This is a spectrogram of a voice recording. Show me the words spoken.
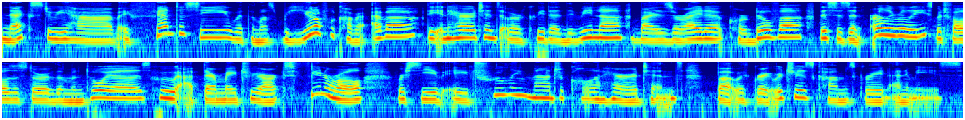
Next, we have a fantasy with the most beautiful cover ever The Inheritance of Orquídea Divina by Zoraida Cordova. This is an early release which follows the story of the Montoyas, who at their matriarch's funeral receive a truly magical inheritance but with great riches comes great enemies.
